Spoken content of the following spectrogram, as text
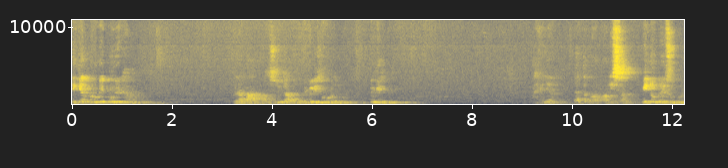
tiga puluh ribu dirham. Berapa ratus juta dibeli sumurnya. Begitu. Akhirnya datang orang-orang Islam minum dari sumur.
